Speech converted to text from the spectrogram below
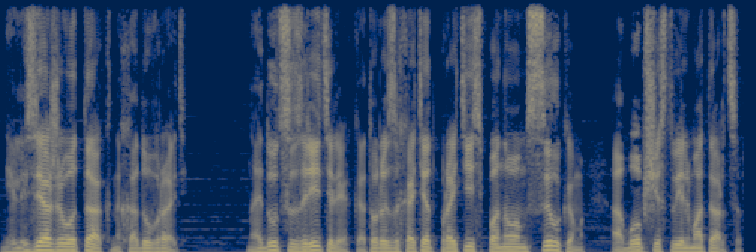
нельзя же вот так на ходу врать. Найдутся зрители, которые захотят пройтись по новым ссылкам об обществе эльматарцев.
